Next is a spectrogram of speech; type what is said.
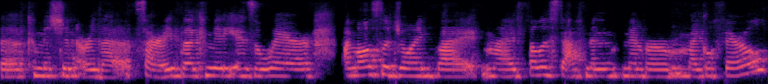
the commission or the, sorry, the committee is aware, I'm also joined by my fellow staff member, Michael Farrell,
